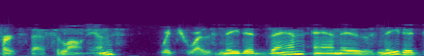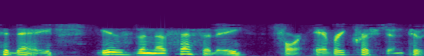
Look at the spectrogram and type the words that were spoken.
1 Thessalonians, which was needed then and is needed today, is the necessity for every Christian to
